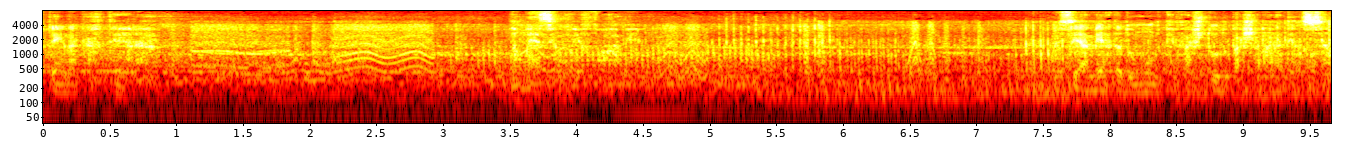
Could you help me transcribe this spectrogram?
Que tem na carteira. Não é seu uniforme. Você é a merda do mundo que faz tudo para chamar a atenção.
